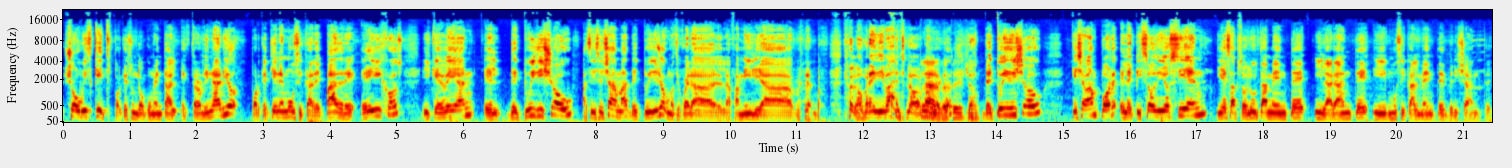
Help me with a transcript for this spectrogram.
Showbiz Kids porque es un documental extraordinario, porque tiene música de padre e hijos, y que vean el The Tweedy Show, así se llama, The Tweedy Show, como si fuera la familia, los Brady Bunch, los, Claro, los- The Tweedy Show, que ya van por el episodio 100 y es absolutamente hilarante y musicalmente brillante.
